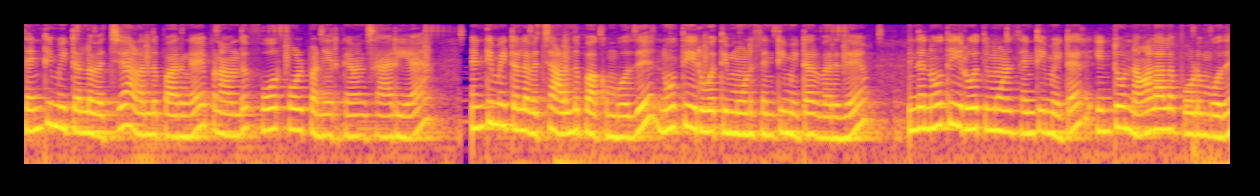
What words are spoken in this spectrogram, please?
சென்டிமீட்டரில் வச்சு அளந்து பாருங்கள் இப்போ நான் வந்து ஃபோர் ஃபோல்ட் பண்ணியிருக்கேன் சாரியை சென்டிமீட்டரில் வச்சு அளந்து பார்க்கும்போது நூற்றி இருபத்தி மூணு சென்டிமீட்டர் வருது. இந்த நூற்றி இருபத்தி மூணு சென்டிமீட்டர் இன்ட்டு நாலால் போடும்போது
